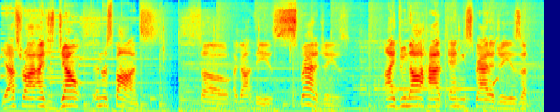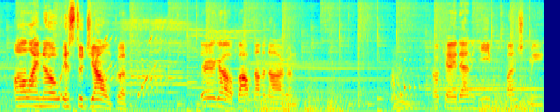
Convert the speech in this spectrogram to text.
Yeah, that's right, I just jumped in response. So, I got these strategies. I do not have any strategies. All I know is to jump. There you go, bopped on the noggin. Okay, then he punched me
